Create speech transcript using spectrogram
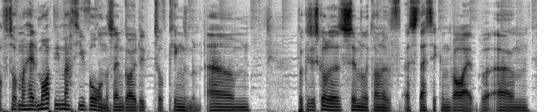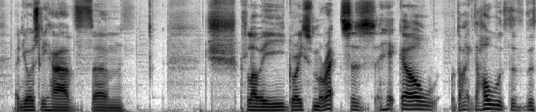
Off the top of my head, might be Matthew Vaughn, the same guy who did sort of Kingsman, um, because it's got a similar kind of aesthetic and vibe. But um, and you obviously have um, Chloe Grace Moretz as Hit Girl. Like the whole the, the,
